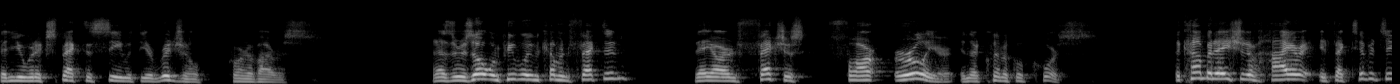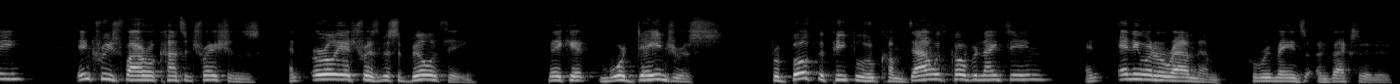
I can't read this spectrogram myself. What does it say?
than you would expect to see with the original coronavirus. And as a result, when people become infected, they are infectious far earlier in their clinical course. The combination of higher infectivity, increased viral concentrations, and earlier transmissibility make it more dangerous for both the people who come down with COVID 19 and anyone around them who remains unvaccinated.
